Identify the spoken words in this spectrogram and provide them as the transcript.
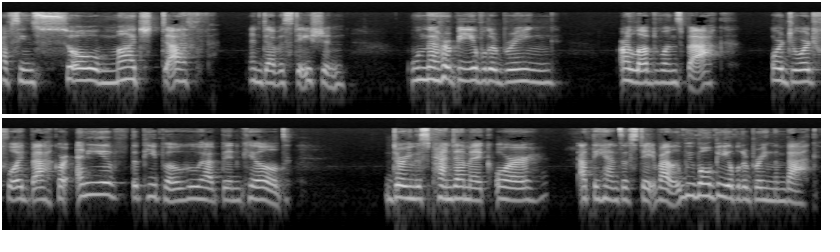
have seen so much death and devastation. We'll never be able to bring our loved ones back, or George Floyd back, or any of the people who have been killed during this pandemic or at the hands of state violence. We won't be able to bring them back.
